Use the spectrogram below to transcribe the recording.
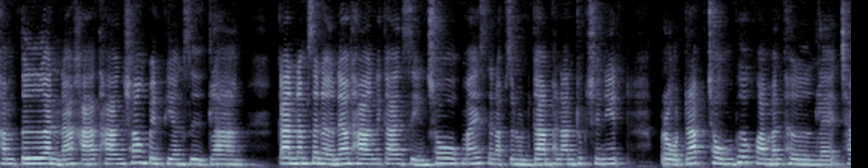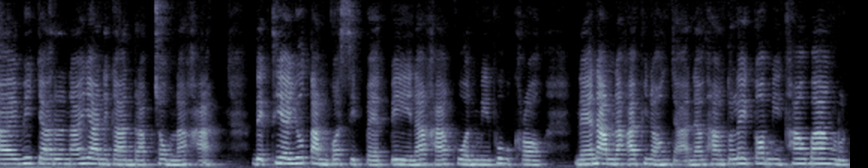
คำเตือนนะคะ ทางช่องเป็นเพียงสื่อกลาง การนำเสนอแนวทางในการเสี่ยงโชค ไม่สนับสนุนการพนันทุกชนิด โปรดรับชมเพื่อความบันเทิง และใช้วิจารณญาณในการรับชมนะคะ เด็กที่อายุต่ำกว่า 18 ปีนะคะ ควรมีผู้ปกครอง แนะนำนะคะ พี่น้องจ๋าแนวทางตัวเลขก็มีเข้าบ้างหลุด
